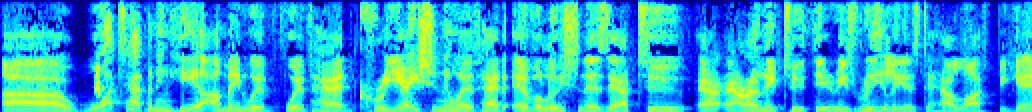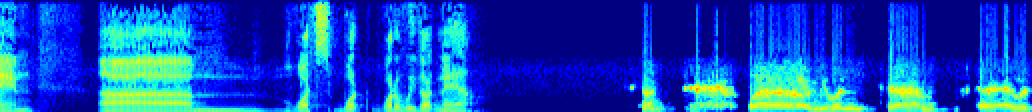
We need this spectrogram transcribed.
Uh, what's happening here? I mean, we've we've had creation and we've had evolution as our two our, our only two theories really as to how life began. Um, what's what what have we got now? Well, you wouldn't. Um, uh, it was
